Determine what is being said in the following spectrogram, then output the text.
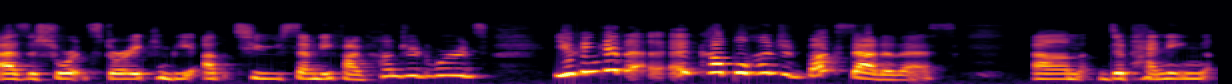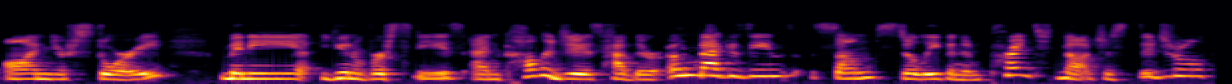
As a short story can be up to 7500 words, you can get a, couple hundred bucks out of this. Um, depending on your story, many universities and colleges have their own magazines, some still even in print, not just digital.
